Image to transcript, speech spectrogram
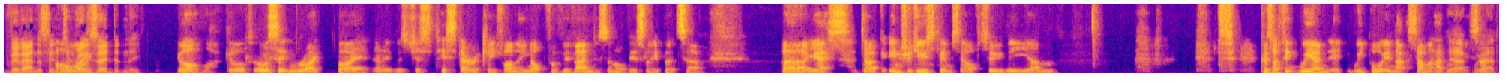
Viv Anderson Oh, to my. raise Z, didn't he? Oh my god! I was sitting right by it, and it was just hysterically funny. Not for Viv Anderson, obviously, but um, uh, yes, Doug introduced himself to the um, because I think we we bought him that summer, hadn't Yeah, we? we So had.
